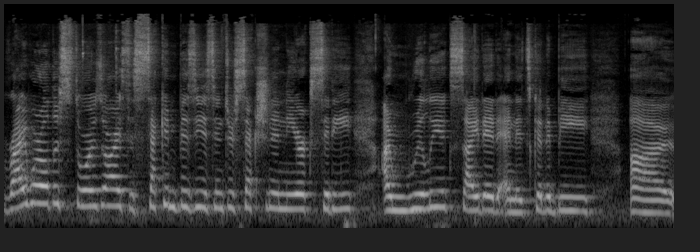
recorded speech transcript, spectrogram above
right where all the stores are. It's the second busiest intersection in New York City. I'm really excited, and it's going to be. Uh,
